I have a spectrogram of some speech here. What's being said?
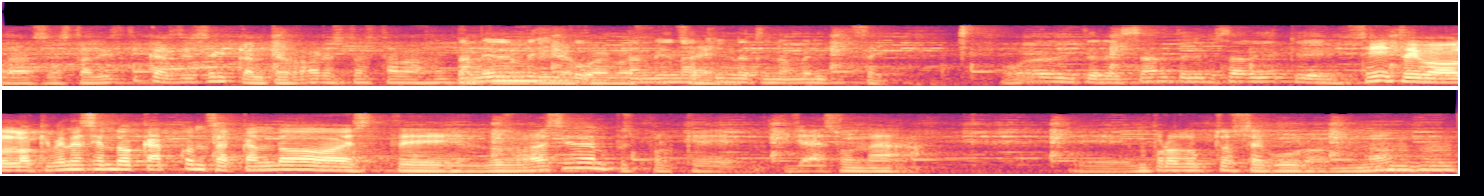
las estadísticas dicen que el terror está hasta abajo. También en México, también Sí, aquí en Latinoamérica. Sí. Interesante, yo sabía que... Sí, te digo, lo que viene siendo Capcom sacando este los Resident, pues porque ya es una eh, un producto seguro, ¿no? Ujú.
